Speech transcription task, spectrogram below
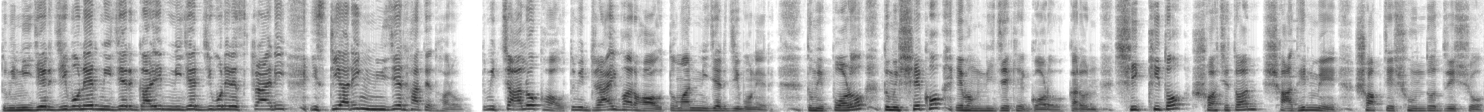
তুমি নিজের জীবনের, নিজের গাড়ির, নিজের জীবনের স্টারি স্টিয়ারিং নিজের হাতে ধরো। তুমি চালক হও, তুমি ড্রাইভার হও তোমার নিজের জীবনের। তুমি পড়ো, তুমি শেখো এবং নিজেকে গড়ো। কারণ শিক্ষিত, সচেতন, স্বাধীন মেয়ে সবচেয়ে সুন্দর দৃশ্য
